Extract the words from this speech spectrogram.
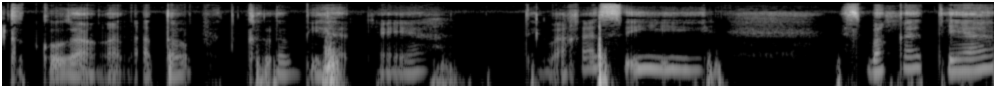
kekurangan ataupun kelebihannya ya. Terima kasih. Semangat ya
